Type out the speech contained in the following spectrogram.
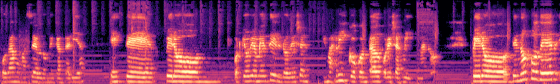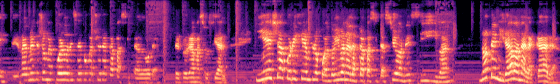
podamos hacerlo, me encantaría. Este, pero, porque obviamente lo de ellas es más rico contado por ellas mismas, ¿no? Pero de no poder, este, realmente yo me acuerdo en esa época yo era capacitadora del programa social. Y ellas, por ejemplo, cuando iban a las capacitaciones, sí iban, no te miraban a la cara,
